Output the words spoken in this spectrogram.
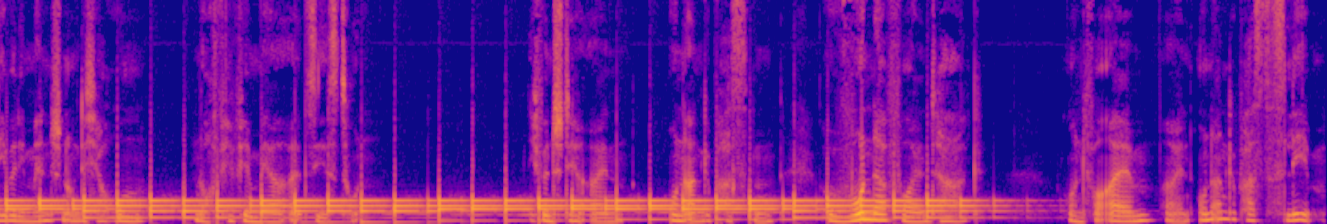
liebe die Menschen um dich herum noch viel, viel mehr, als sie es tun. Ich wünsche dir einen unangepassten, wundervollen Tag und vor allem ein unangepasstes Leben.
